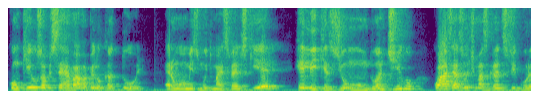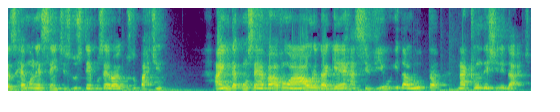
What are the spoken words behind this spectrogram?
com que os observava pelo canto do olho. Eram homens muito mais velhos que ele, relíquias de um mundo antigo, quase as últimas grandes figuras remanescentes dos tempos heróicos do partido. Ainda conservavam a aura da guerra civil e da luta na clandestinidade.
